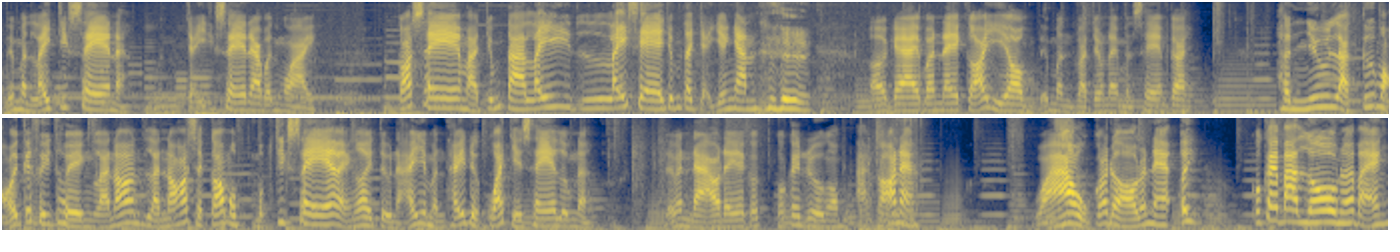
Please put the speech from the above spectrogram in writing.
Để mình lấy chiếc xe nè. Mình chạy chiếc xe ra bên ngoài. Có xe mà chúng ta lấy lấy xe chúng ta chạy cho nhanh. Ok, bên đây có gì không? Để mình vào trong đây mình xem coi. Hình như là cứ mỗi cái phi thuyền là nó là nó sẽ có một một chiếc xe bạn ơi. Từ nãy giờ mình thấy được quá trời xe luôn nè. Để mình đào đây có có cái rương không? À có nè. Wow, có đồ nữa nè. Ấy có cái ba lô nữa bạn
